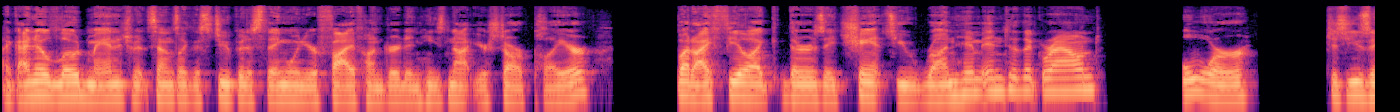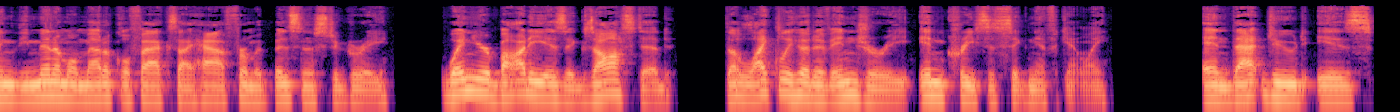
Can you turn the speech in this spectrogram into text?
Like I know load management sounds like the stupidest thing when you're 500 and he's not your star player, but I feel like there is a chance you run him into the ground or just using the minimal medical facts I have from a business degree, when your body is exhausted, the likelihood of injury increases significantly. And that dude is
